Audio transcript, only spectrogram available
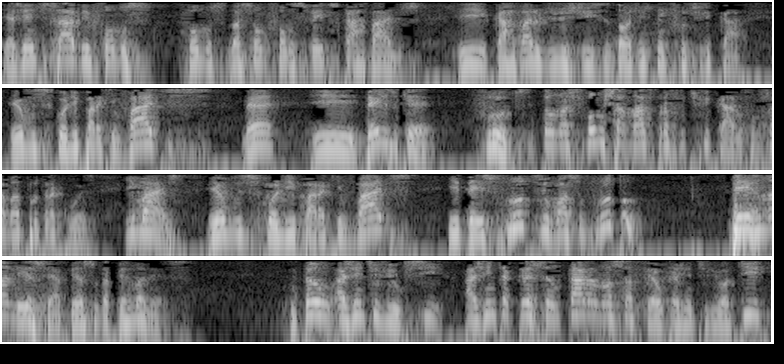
E a gente sabe, fomos, fomos, nós somos, fomos feitos carvalhos, e carvalho de justiça, então a gente tem que frutificar. Eu vos escolhi para que vades, né? E desde o quê? frutos. Então nós fomos chamados para frutificar, não fomos chamados para outra coisa. E mais, eu vos escolhi para que vades e deis frutos e o vosso fruto permaneça. É a bênção da permanência. Então a gente viu que se a gente acrescentar a nossa fé o que a gente viu aqui,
